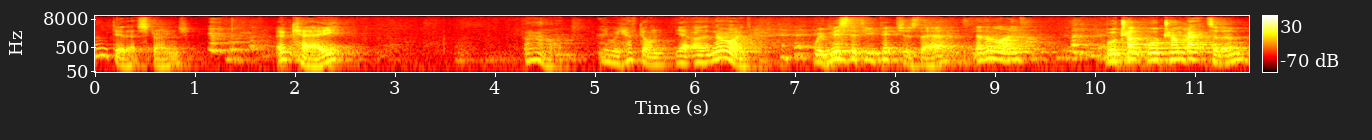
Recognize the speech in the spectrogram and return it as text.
Oh dear, that's strange. Okay. Ah, yeah, we have gone. Yeah, oh, never mind. We've missed a few pictures there. Never mind. We'll come, we'll come back to them.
